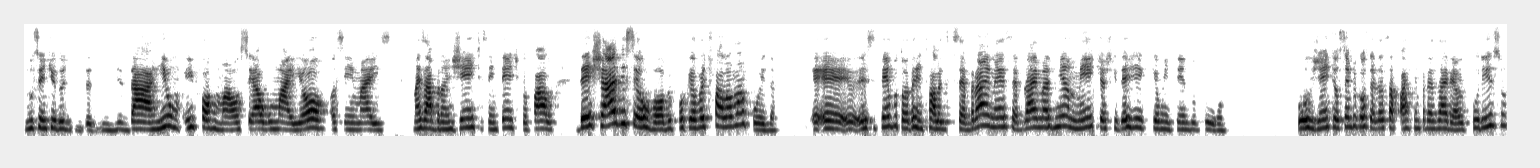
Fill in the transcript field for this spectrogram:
no sentido de, de, da Rio informal ser algo maior, assim, mais, mais abrangente, você entende o que eu falo? Deixar de ser o hobby, porque eu vou te falar uma coisa é, é, esse tempo todo a gente fala de Sebrae, né? Sebrae, mas minha mente, acho que desde que eu me entendo por, por gente, eu sempre gostei dessa parte empresarial. E por isso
